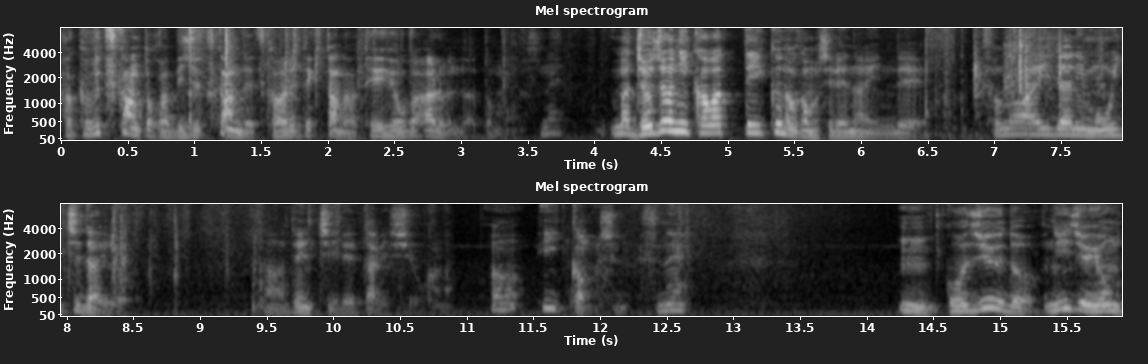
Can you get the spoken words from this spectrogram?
博物館とか美術館で使われてきたのが定評があるんだと思うんですね。まあ徐々に変わっていくのかもしれないんでその間にもう1台をあ電池入れたりしようかな。あいいかもしれないですね。うん50度24%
